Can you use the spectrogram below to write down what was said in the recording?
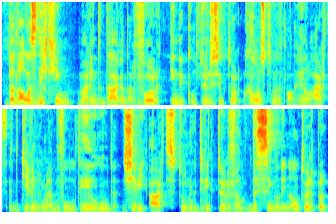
dat alles dichtging. Maar in de dagen daarvoor, in de cultuursector, gonste het al heel hard. En ik herinner mij bijvoorbeeld heel goed dat Jerry Aarts, toen nog directeur van De Single in Antwerpen,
